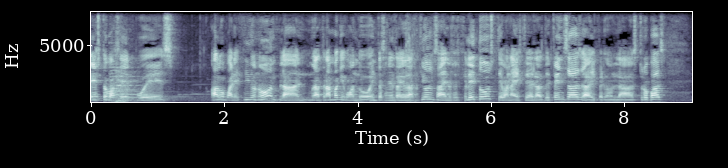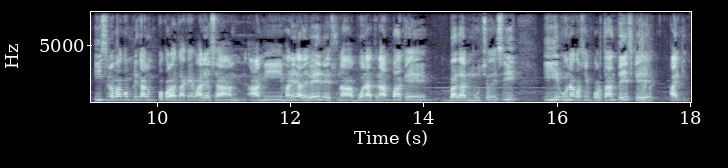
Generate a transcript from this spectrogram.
esto va a ser, pues, algo parecido, ¿no? En plan, una trampa que cuando entras en el rayo de acción salen los esqueletos, te van a distraer las defensas, ay, perdón, las tropas, y se nos va a complicar un poco el ataque, ¿vale? O sea, a mi manera de ver es una buena trampa que va a dar mucho de sí. Y una cosa importante es que hay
